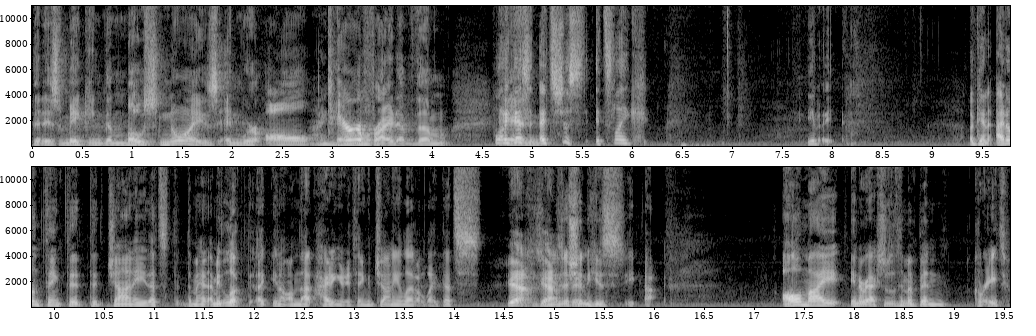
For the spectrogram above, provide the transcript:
that is making the most noise, and we're all terrified of them. Well, I guess it's just it's like you know. Again, I don't think that, that Johnny, that's the, the man. I mean, look, uh, you know, I'm not hiding anything. Johnny Leto, like that's yeah, he's yeah, a musician. He's he, uh, all my interactions with him have been great.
